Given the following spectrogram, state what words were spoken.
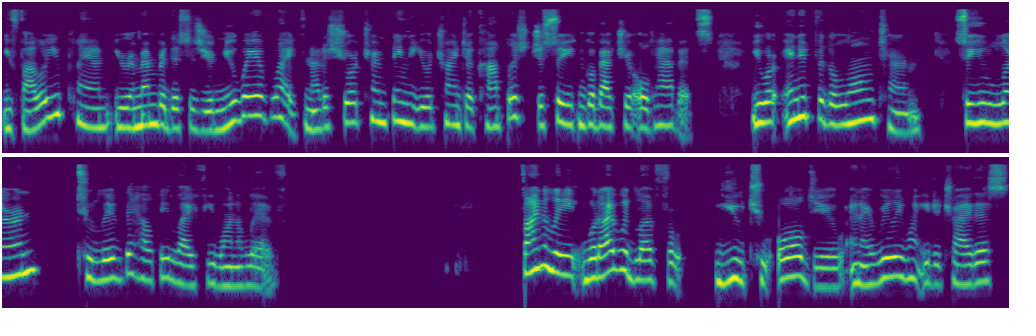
you follow your plan, you remember this is your new way of life, not a short term thing that you are trying to accomplish just so you can go back to your old habits. You are in it for the long term, so you learn to live the healthy life you want to live. Finally, what I would love for you to all do, and I really want you to try this,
